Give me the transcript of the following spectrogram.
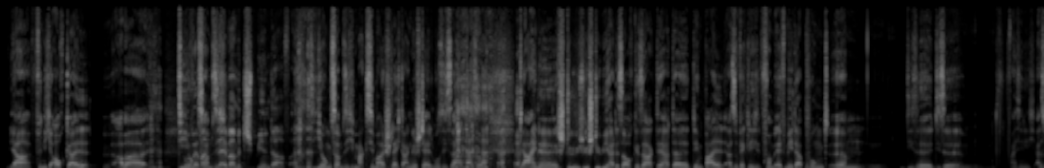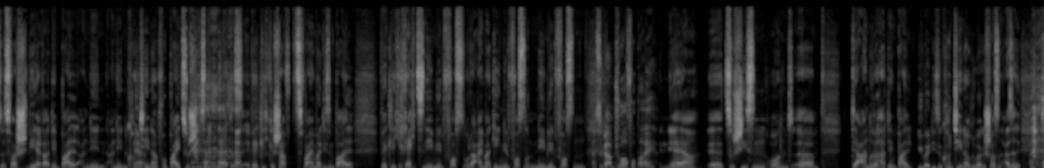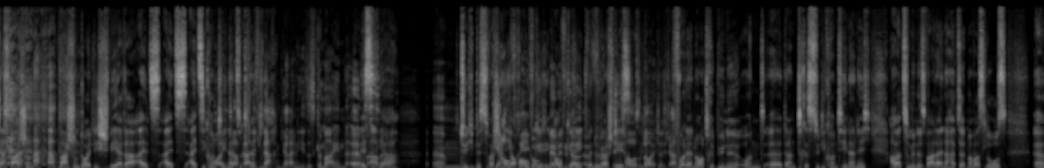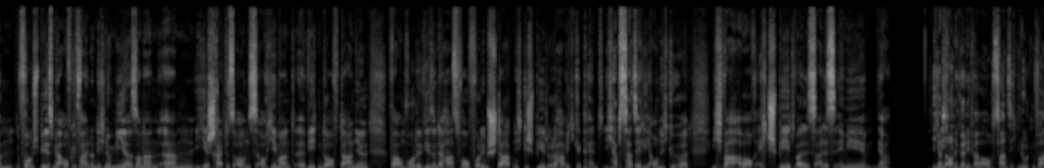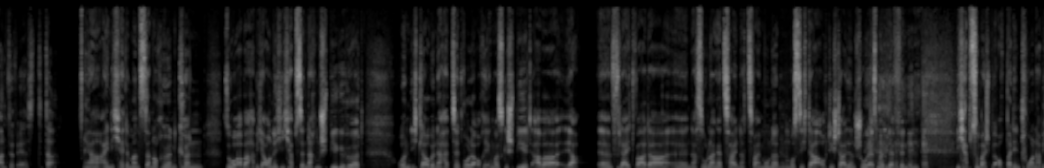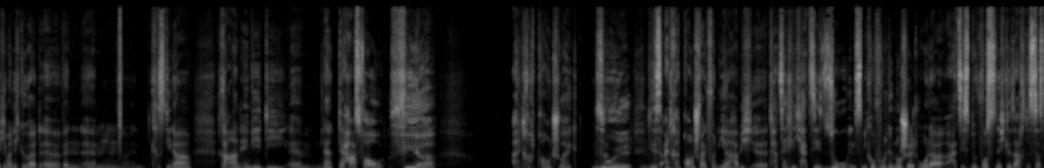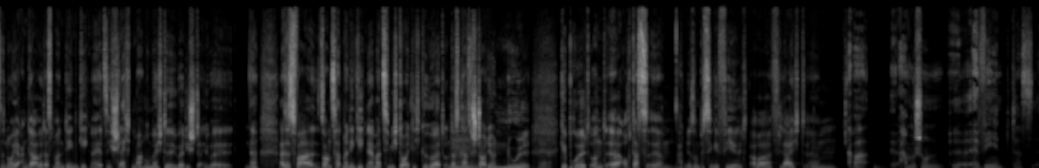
ja, finde ich auch geil, aber die Nur wenn Jungs man haben sich selber mitspielen darf. die Jungs haben sich maximal schlecht angestellt, muss ich sagen. Also der eine Stü Stübi hat es auch gesagt, der hat da den Ball, also wirklich vom Elfmeterpunkt, ähm, diese, diese, weiß ich nicht, also es war schwerer, den Ball an den, an den Containern vorbeizuschießen und er hat es wirklich geschafft, zweimal diesen Ball wirklich rechts neben den Pfosten oder einmal gegen den Pfosten und neben den Pfosten Hast du sogar am Tor vorbei? ja, ja, äh, zu schießen und ähm, der andere hat den Ball über diese Container rübergeschossen. Also das war schon, war schon deutlich schwerer als, als, als die Oh, ich Container darf zu gar treffen. nicht lachen, ja, eigentlich ist es gemein. Ähm, Es ist aber ja- ähm, Natürlich bist du wahrscheinlich auch aufge ne, aufgeregt, wenn du da stehst 50.000 Leute dich vor der Nordtribüne und äh, dann triffst du die Container nicht. Aber zumindest war da in der Halbzeit mal was los. Ähm, vorm Spiel ist mir aufgefallen und nicht nur mir, sondern ähm, hier schreibt es uns auch jemand, äh, Wetendorf Daniel, warum wurde Wir sind der HSV vor dem Start nicht gespielt oder habe ich gepennt? Ich habe es tatsächlich auch nicht gehört. Ich war aber auch echt spät, weil es alles irgendwie, ja, Ich habe es auch nicht gehört, ich war aber auch 20 Minuten vor Anpfiff erst da. Ja, eigentlich hätte man es dann noch hören können, so, aber habe ich auch nicht. Ich habe es dann nach dem Spiel gehört und ich glaube, in der Halbzeit wurde auch irgendwas gespielt, aber ja, äh, vielleicht war da äh, nach so langer Zeit, nach zwei Monaten, musste ich da auch die Stadionshow erstmal wieder finden. Ich habe zum Beispiel auch bei den Toren, habe ich immer nicht gehört, äh, wenn ähm, Christina Rahn irgendwie die, ähm, ne, der HSV 4, Eintracht Braunschweig Null. Dieses Eintracht Braunschweig von ihr habe ich äh, tatsächlich, hat sie so ins Mikrofon genuschelt oder hat sie es bewusst nicht gesagt? Ist das eine neue Angabe, dass man den Gegner jetzt nicht schlecht machen möchte über die, über, ne? Also es war, sonst hat man den Gegner immer ziemlich deutlich gehört und das ganze Stadion null gebrüllt und äh, auch das ähm, hat mir so ein bisschen gefehlt, aber vielleicht, ähm, Aber äh, haben wir schon äh, erwähnt, dass äh,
